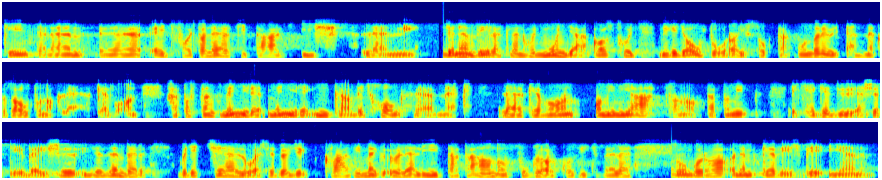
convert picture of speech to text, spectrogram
kénytelen e, egyfajta lelkitárgy is lenni. Ugye nem véletlen, hogy mondják azt, hogy még egy autóra is szokták mondani, hogy ennek az autónak lelke van. Hát aztán mennyire, mennyire inkább egy hangszernek lelke van, amin játszanak, tehát amit egy hegedű esetében is, ugye az ember, vagy egy cselló esetében, ugye kvázi megöleli, tehát állandóan foglalkozik vele. Az zongora nem kevésbé ilyen.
